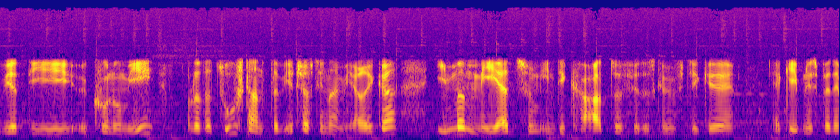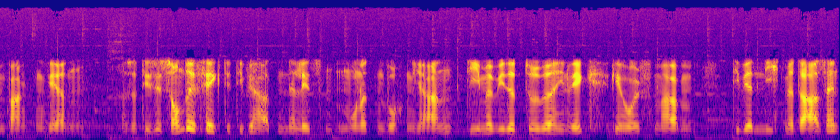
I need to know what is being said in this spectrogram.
wird die Ökonomie oder der Zustand der Wirtschaft in Amerika immer mehr zum Indikator für das künftige Ergebnis bei den Banken werden. Also diese Sondereffekte, die wir hatten in den letzten Monaten, Wochen, Jahren, die immer wieder drüber hinweg geholfen haben, die werden nicht mehr da sein.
